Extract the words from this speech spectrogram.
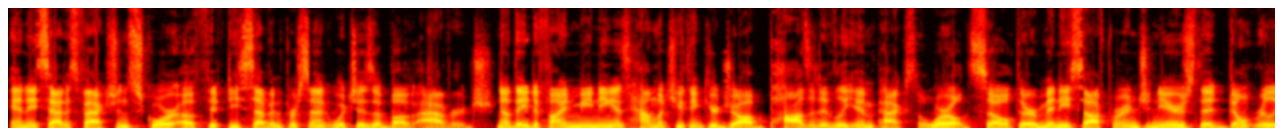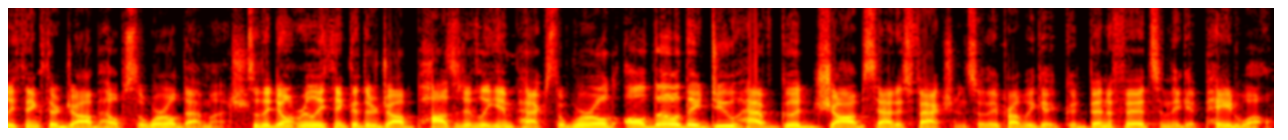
and a satisfaction score of 57%, which is above average. Now, they define meaning as how much you think your job positively impacts the world. So there are many software engineers that don't really think their job helps the world that much. So they don't really think that their job positively impacts the world, although they do have good good job satisfaction. So they probably get good benefits and they get paid well.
